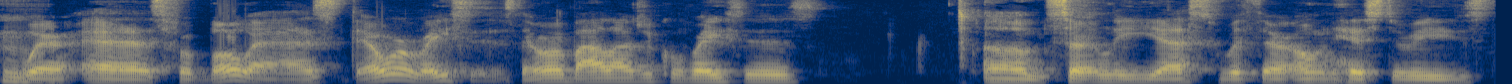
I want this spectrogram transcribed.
Mm. Whereas for Boas, there were races, there were biological races, um, certainly, yes, with their own histories,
